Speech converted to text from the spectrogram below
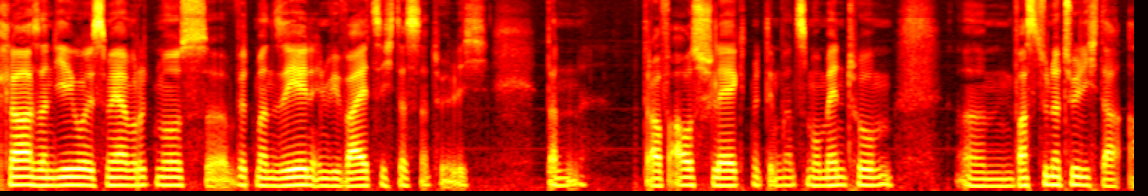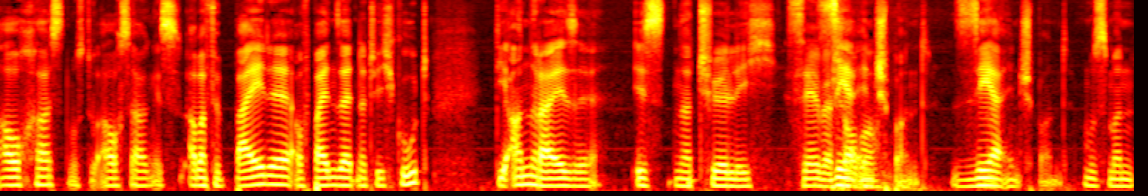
klar, San Diego ist mehr im Rhythmus, äh, wird man sehen, inwieweit sich das natürlich dann drauf ausschlägt mit dem ganzen Momentum. Ähm, was du natürlich da auch hast, musst du auch sagen, ist aber für beide, auf beiden Seiten natürlich gut. Die Anreise ist natürlich Sehr sehr entspannt. Sehr entspannt, muss man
